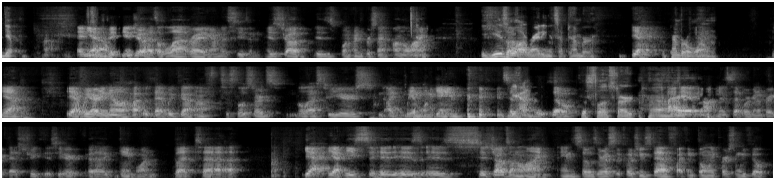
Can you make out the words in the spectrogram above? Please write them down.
Yep. Um, and yeah, so, Fangio has a lot riding on this season. His job is 100% on the line. He has so, a lot riding in September. Yeah. September alone. Yeah. Yeah, we already know how, that we've gotten off to slow starts the last two years. I, we haven't won a game in September, yeah, so the slow start. Uh, I have confidence that we're going to break that streak this year, uh, game one. But uh, yeah, yeah, he's his, his his his job's on the line, and so is the rest of the coaching staff. I think the only person we feel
